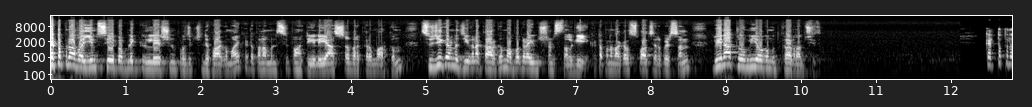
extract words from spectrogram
Kattappana Y M C public relation പ്രൊജക്ടിന്റെ ഭാഗമായി കട്ടപ്പന മുനിസിപ്പാലിറ്റിയിലെ ആശാ വർക്കർമാർക്കും ശുചീകരണ ജീവനക്കാർക്കും അപകട ഇൻഷുറൻസ് നൽകി. കട്ടപ്പന നഗരസഭാ ചെയർപേഴ്സൺ വീണ ടോമി യോഗം ഉദ്ഘാടനം ചെയ്തു. കട്ടപ്പന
